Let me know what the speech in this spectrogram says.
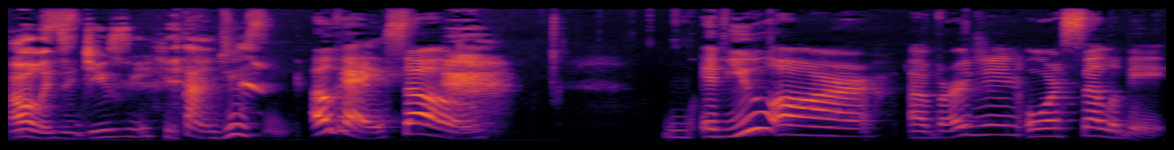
Oh, is it juicy? kind of juicy. Okay, so if you are a virgin or celibate,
